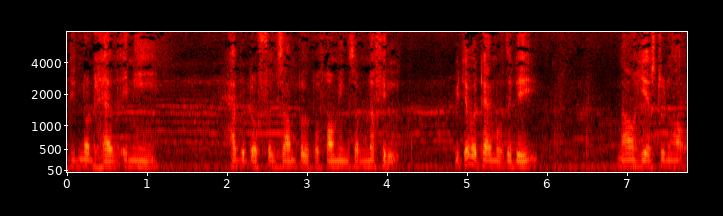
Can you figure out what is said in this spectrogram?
did not have any habit of, for example, performing some nafil, whichever time of the day. Now he has to now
